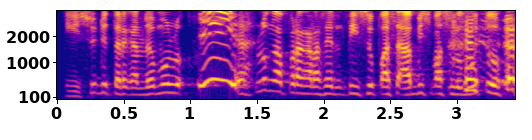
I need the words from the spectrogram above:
Tisu ditarik ada mulu. Iya. Lu gak pernah ngerasain tisu pas habis pas lu butuh.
